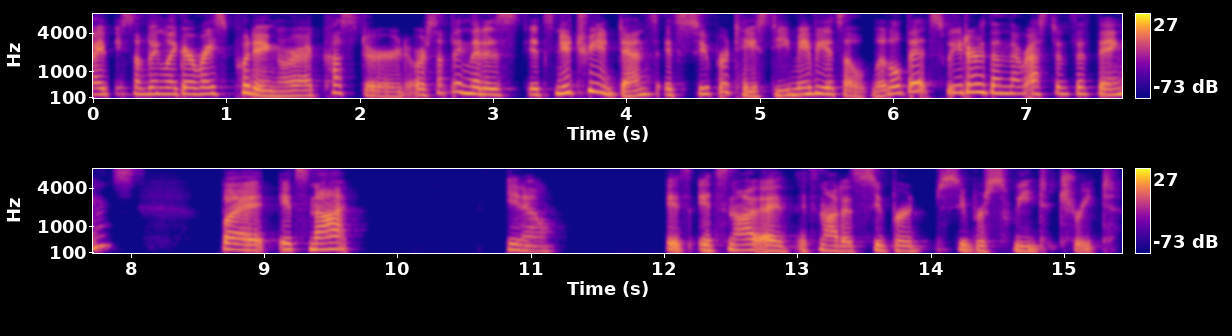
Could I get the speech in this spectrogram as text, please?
might be something like a rice pudding or a custard or something that is it's nutrient dense, it's super tasty. Maybe it's a little bit sweeter than the rest of the things, but it's not you know, it's it's not a it's not a super super sweet treat.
